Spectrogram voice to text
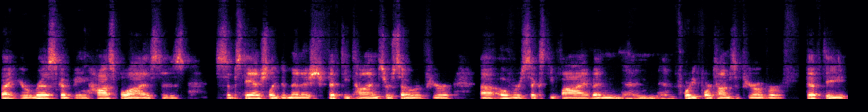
but your risk of being hospitalized is substantially diminished 50 times or so if you're uh, over 65 and, and, and 44 times if you're over 50.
